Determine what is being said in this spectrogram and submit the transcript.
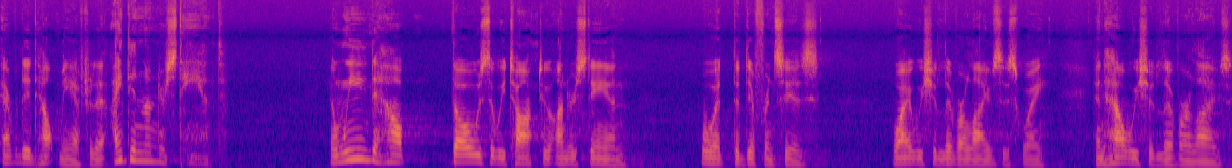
ever did help me after that. I didn't understand. And we need to help those that we talk to understand what the difference is, why we should live our lives this way and how we should live our lives.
